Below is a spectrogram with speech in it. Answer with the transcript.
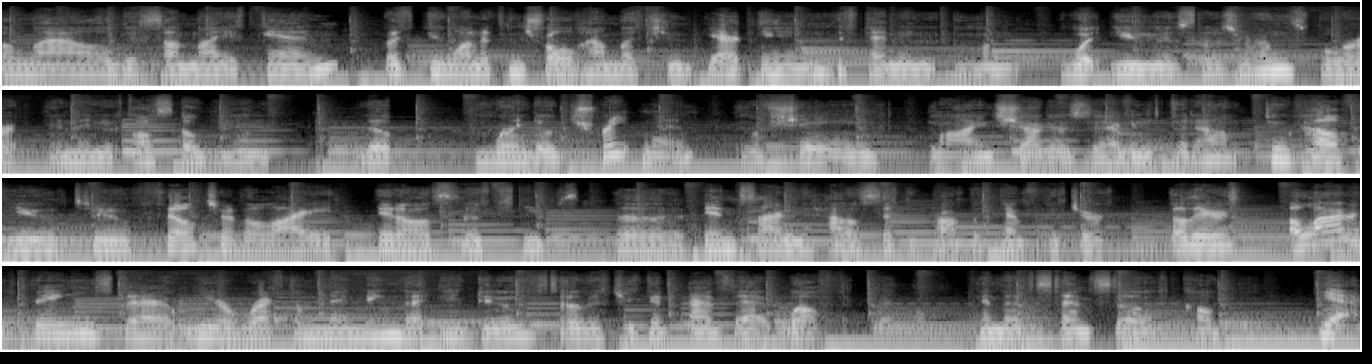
allow the sunlight in, but you want to control how much you get in depending on what you use those rooms for. And then you also want the window treatment or shade, line shutters, put out to help you to filter the light. It also keeps the inside of the house at the proper temperature. So there's a lot of things that we are recommending that you do so that you can have that wealth in that sense of comfort. Yeah,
